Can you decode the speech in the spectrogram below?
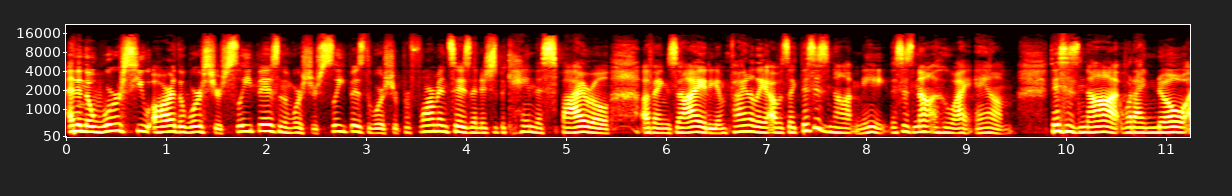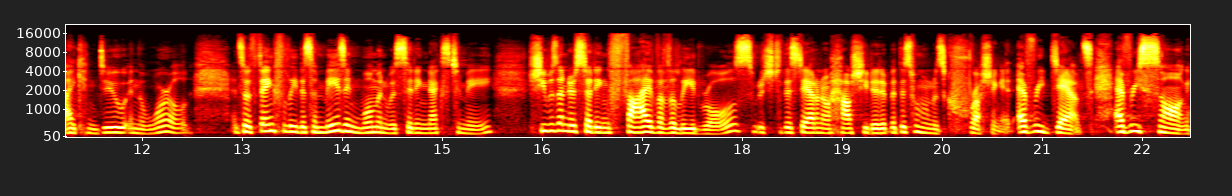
And then the worse you are, the worse your sleep is. And the worse your sleep is, the worse your performance is. And it just became this spiral of anxiety. And finally, I was like, this is not me. This is not who I am. This is not what I know I can do in the world. And so thankfully, this amazing woman was sitting next to me. She was understudying five of the lead roles, which to this day, I don't know how she did it, but this woman was crushing it. Every dance, every song,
